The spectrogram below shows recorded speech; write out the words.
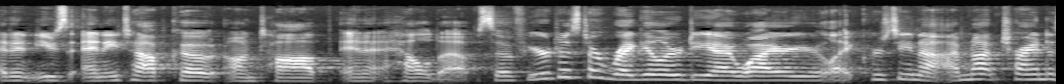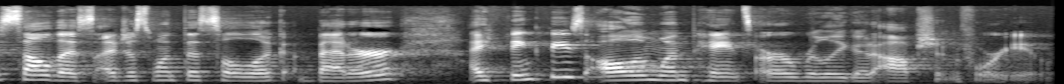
I didn't use any top coat on top and it held up. So if you're just a regular DIYer, you're like, Christina, I'm not trying to sell this. I just want this to look better. I think these all-in-one paints are a really good option for you.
